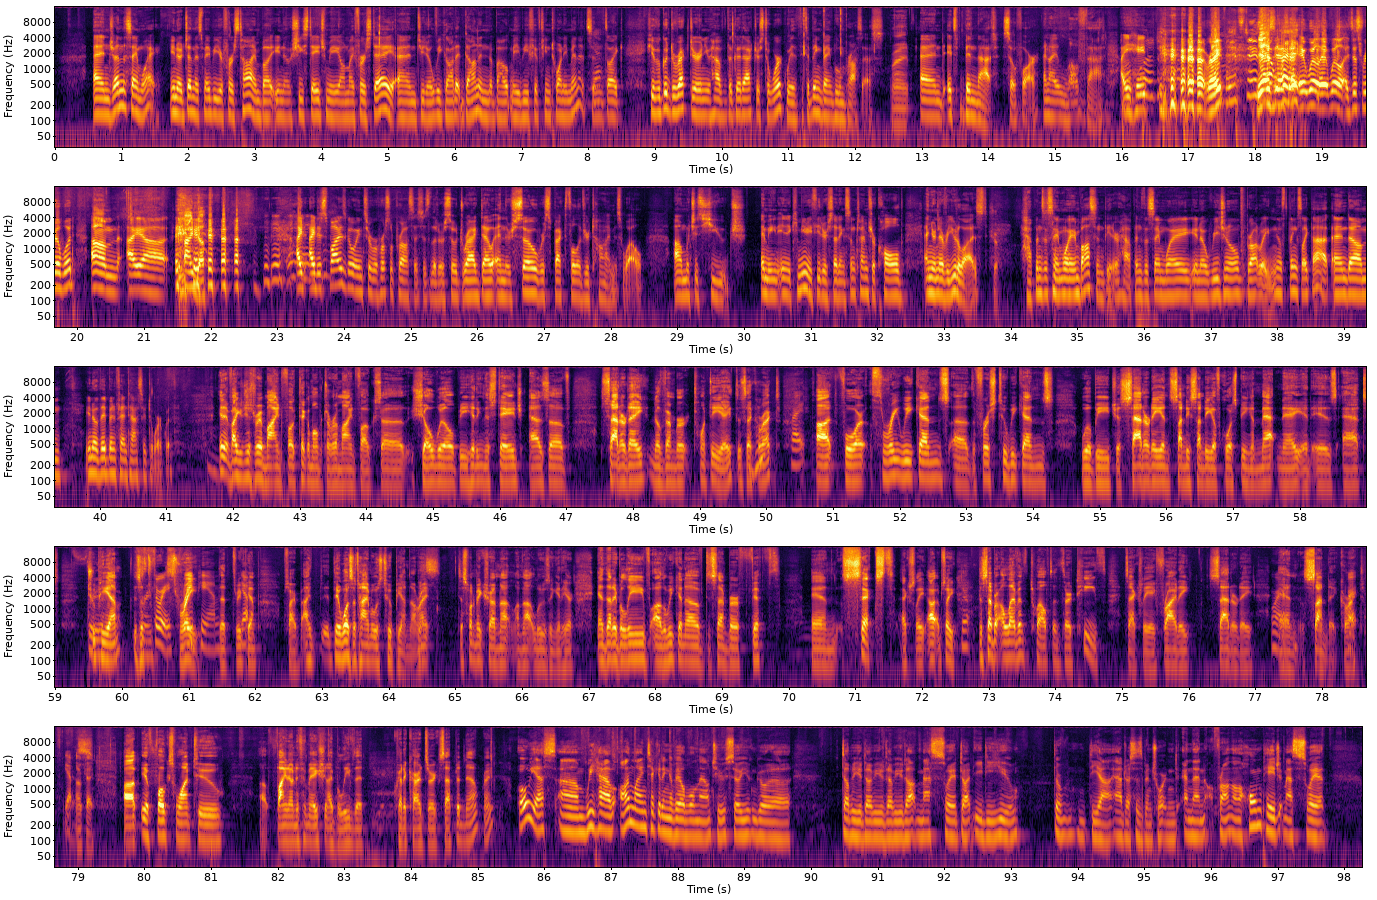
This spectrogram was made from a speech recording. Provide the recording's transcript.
And Jen the same way. You know, Jen, this may be your first time, but you know, she staged me on my first day, and you know, we got it done in about maybe 15, 20 minutes. And Yeah. it's like, if you have a good director and you have the good actors to work with, it's a bing bang boom process. Right. And it's been that so far, and I love that. I hate, right? Hopefully it stays yes, that yes, way. it will, it will. Is this real wood? Um, I, uh, Kinda. I, I despise going to rehearsal processes that are so dragged out and they're so respectful of your time as well, um, which is huge. I mean, in a community theater setting, sometimes you're called and you're never utilized. Sure. Happens the same way in Boston theater. Happens the same way, you know, regional Broadway, you know, things like that. And um, you know, they've been fantastic to work with. And if I could just remind folks, take a moment to remind folks, uh, show will be hitting the stage as of Saturday, November 28th. Is that correct? Right. Uh, for three weekends. Uh, the first two weekends will be just Saturday and Sunday. Sunday, of course, being a matinee. It is at 2 p.m. Is it Three. Three. 3 3 p.m. That 3 Yep. p.m. Sorry, I, there was a time it was 2 p.m. though, right? Yes. Just want to make sure I'm not I'm not losing it here. And then I believe uh, the weekend of December 5th and 6th, actually, uh, I'm sorry, Yeah. December 11th, 12th, and 13th. It's actually a Friday, Saturday, Right. and Sunday, correct? Yep. Okay. Uh, if folks want to uh, find out information, I believe that credit cards are accepted now, right? Oh yes, um, we have online ticketing available now too. So you can go to www.massasoit.edu. The the uh, address has been shortened, and then from on the home page at Massasoit,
